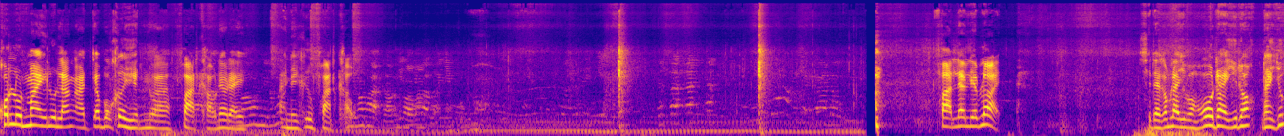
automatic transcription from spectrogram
คนรุ่นใหม่รุ่นหลังอาจจะบ่เคยเห็นว่าฟาดเขาแนวใดอันนี้คือฟาดเขามาดข่าวนี่พอมาฟาดแล้วเรียบร้อยสิได้กำไรอยู่บ่โอ้ได้อยู่ดอกได้อยู่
